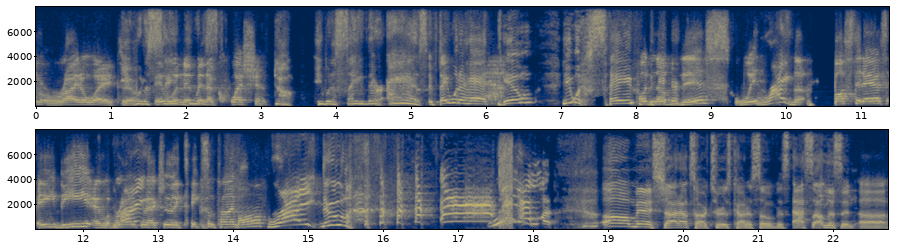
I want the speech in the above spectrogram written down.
came right away too. It saved- wouldn't have been a question. Dog, he would have saved their ass. If they would have had him, he would have saved Putting their, up this with Right. the busted ass AD and LeBron Right. could actually like take some time off. Right, dude. oh man, shout out to Arturas Karnisovas. I saw listen, uh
